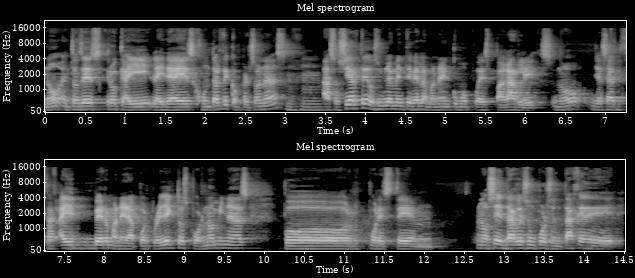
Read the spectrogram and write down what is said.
¿no? Entonces creo que ahí la idea es juntarte con personas, Ujú. asociarte o simplemente ver la manera en cómo puedes pagarles, ¿no? Ya sea, Exacto. hay ver manera por proyectos, por nóminas, por, por este, no sé, darles un porcentaje de,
